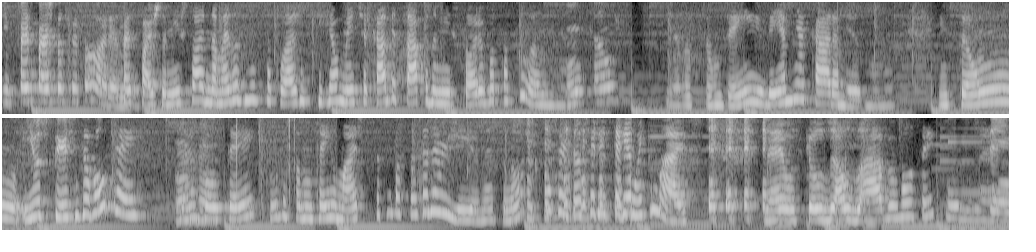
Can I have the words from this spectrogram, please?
E faz parte da sua história, né? Faz parte da minha história, ainda mais as minhas tatuagens, que realmente a cada etapa da minha história eu vou tatuando. né? Então, Elas são bem, bem a minha cara mesmo, né? Então, e os piercings eu voltei. Né? Uhum. Voltei, tudo, só não tenho mais porque eu tenho bastante alergia, né? Senão, acho que com certeza seria, teria muito mais. né? Os que eu já usava, eu voltei tudo, né? sim.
